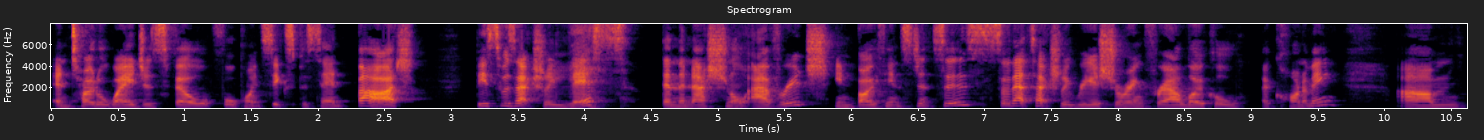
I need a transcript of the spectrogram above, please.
and total wages fell 4.6%. But this was actually less than the national average in both instances. So that's actually reassuring for our local economy. Um,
